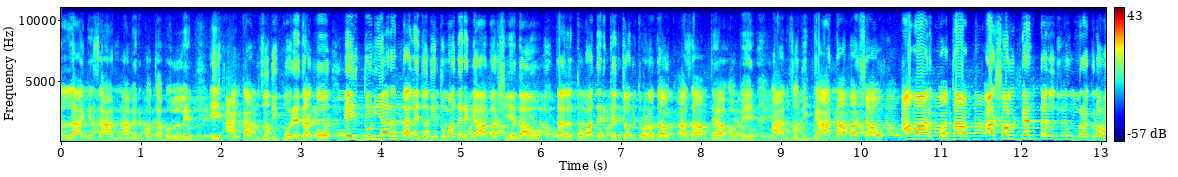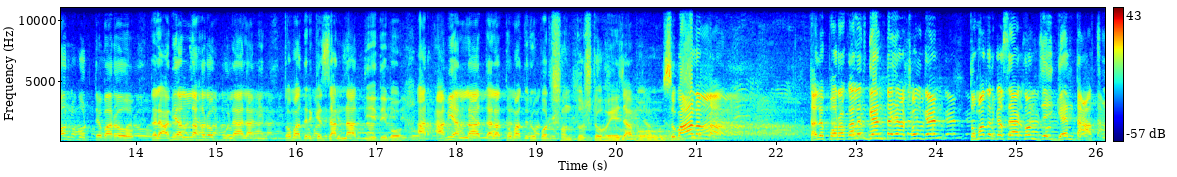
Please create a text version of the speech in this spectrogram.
আল্লাহ আগে জাহান নামের কথা বললেন। এই আকাম যদি করে থাকো, এই দুনিয়ার তালে যদি তোমাদের গা বাসিয়ে দাও, তাহলে তোমাদেরকে যন্ত্রণা দেওয়া আজাব দেয়া হবে। আর যদি গা না বাসাও আমার কথা আসল জ্ঞানটা যদি তোমরা গ্রহণ করতে পারো, তাহলে আমি আল্লাহ রব্বুল আলামিন তোমাদেরকে জান্নাত দিয়ে দেব আর আমি আল্লাহ তাআলা তোমাদের উপর সন্তুষ্ট হয়ে যাব। সুবহানাল্লাহ। তাহলে পরকালের জ্ঞানটাই আসল জ্ঞান। তোমাদের কাছে এখন যেই জ্ঞানটা আছে,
